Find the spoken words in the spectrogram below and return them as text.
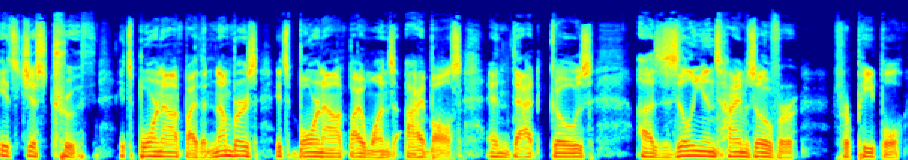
It's just truth. It's borne out by the numbers. It's borne out by one's eyeballs. And that goes a zillion times over for people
